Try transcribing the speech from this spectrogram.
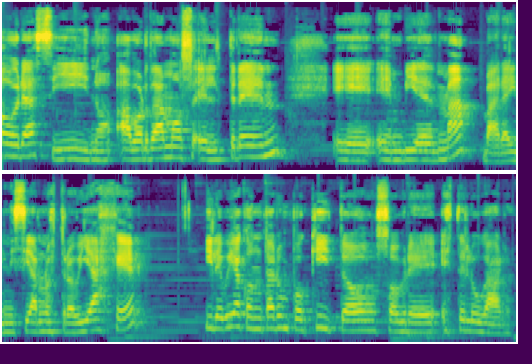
Ahora sí, nos abordamos el tren eh, en Viedma para iniciar nuestro viaje y le voy a contar un poquito sobre este lugar.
